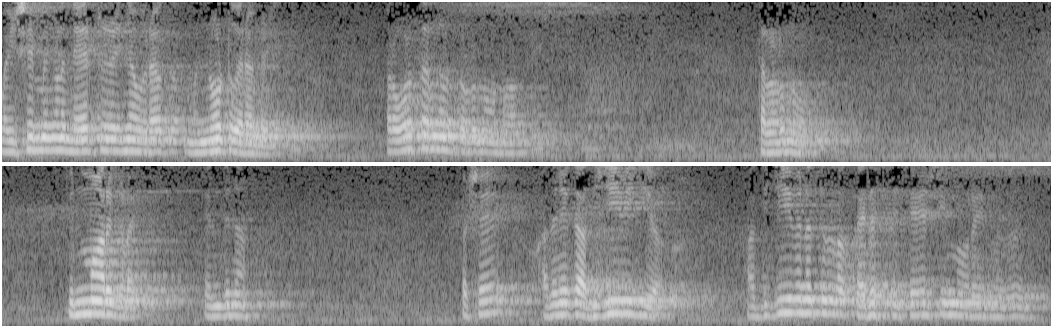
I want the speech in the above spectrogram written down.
വൈഷമ്യങ്ങൾ നേരിട്ട് കഴിഞ്ഞാൽ ഒരാൾക്ക് മുന്നോട്ട് വരാൻ കഴിയത്തില്ല. പ്രവർത്തനങ്ങൾ തുടർന്നു കൊണ്ടുപോകാൻ കഴിയും തളർന്നു പോകും പിന്മാറിക്കളയും. എന്തിനാ? പക്ഷെ അതിനെയൊക്കെ അതിജീവിക്കുക. അതിജീവനത്തിലുള്ള കരുത്ത് ശേഷി എന്ന് പറയുന്നത്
